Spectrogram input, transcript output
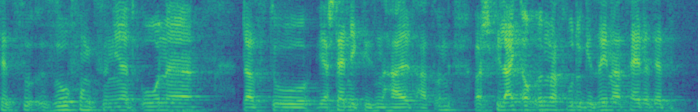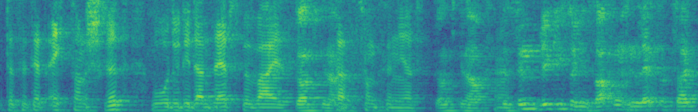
jetzt so, so funktioniert, ohne dass du ja ständig diesen Halt hast. Und was, vielleicht auch irgendwas, wo du gesehen hast, hey, das, jetzt, das ist jetzt echt so ein Schritt, wo du dir dann selbst beweist, genau. dass es funktioniert. Ganz genau. Ja. Das sind wirklich solche Sachen in letzter Zeit,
